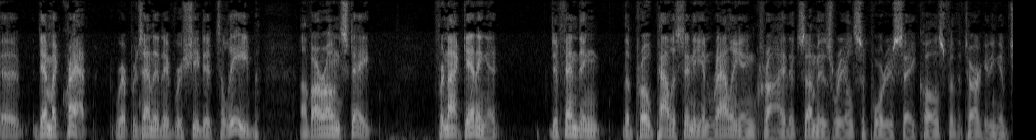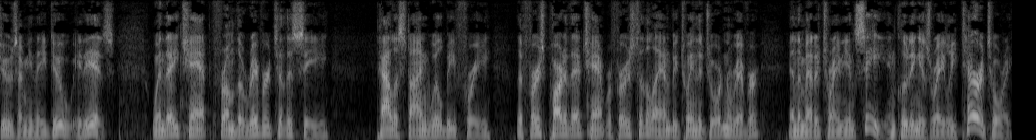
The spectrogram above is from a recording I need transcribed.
uh, Democrat Representative Rashida Tlaib of our own state for not getting it, defending the pro Palestinian rallying cry that some Israel supporters say calls for the targeting of Jews. I mean, they do. It is. When they chant from the river to the sea, Palestine will be free, the first part of that chant refers to the land between the Jordan River and the Mediterranean Sea, including Israeli territory.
